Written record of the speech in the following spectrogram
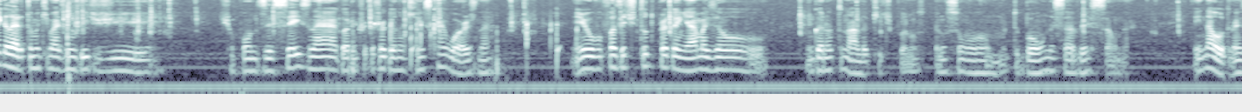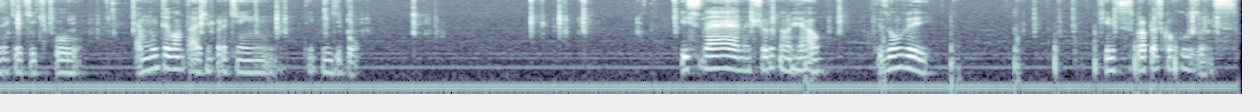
aí galera, estamos aqui mais um vídeo de, de 1.16, né? Agora a gente vai estar jogando aqui em Skywars, né? Eu vou fazer de tudo pra ganhar, mas eu não garanto nada, porque tipo, eu não, eu não sou muito bom nessa versão, né? E na outra, mas aqui, aqui tipo, é muita vantagem pra quem tem ping bom. Isso não é, não é choro não, é real. Vocês vão ver aí. Tirem suas próprias conclusões.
